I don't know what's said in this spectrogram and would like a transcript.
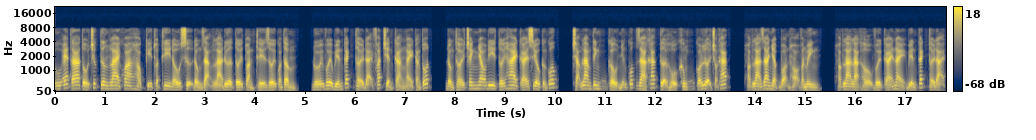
USA tổ chức tương lai khoa học kỹ thuật thi đấu sự đồng dạng là đưa tới toàn thế giới quan tâm, đối với biến cách thời đại phát triển càng ngày càng tốt, đồng thời tranh nhau đi tới hai cái siêu cường quốc, chạm lam tinh cầu những quốc gia khác tựa hồ không có lựa chọn khác, hoặc là gia nhập bọn họ văn minh, hoặc là lạc hậu với cái này biến cách thời đại,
